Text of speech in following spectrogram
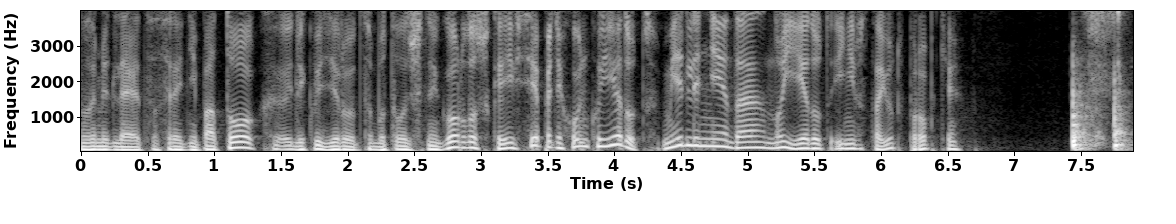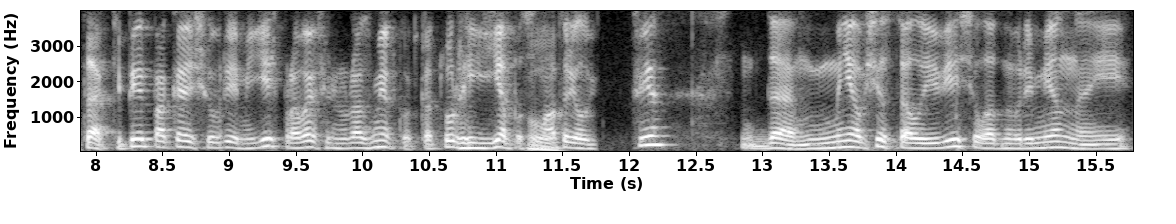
замедляется средний поток, ликвидируется бутылочные горлышко, и все потихоньку едут. Медленнее, да, но едут и не встают в пробки. Так, теперь пока еще время есть про вафельную разметку, от которой я посмотрел О. в Уфе. Да, мне вообще стало и весело одновременно, и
